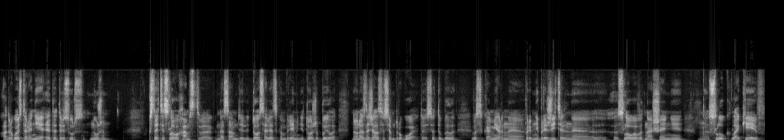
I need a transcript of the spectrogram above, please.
А другой стороне этот ресурс нужен. Кстати, слово «хамство» на самом деле до советском времени тоже было, но оно означало совсем другое. То есть это было высокомерное, пренебрежительное э, слово в отношении слуг, лакеев,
